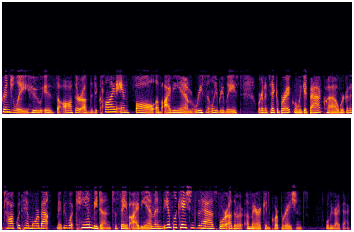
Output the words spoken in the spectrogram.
Cringely, who is the author of The Decline and Fall of IBM, recently released. We're going to take a break. When we get back, uh, we're going to talk with him more about maybe what can be done to save IBM and the implications it has for other American corporations. We'll be right back.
